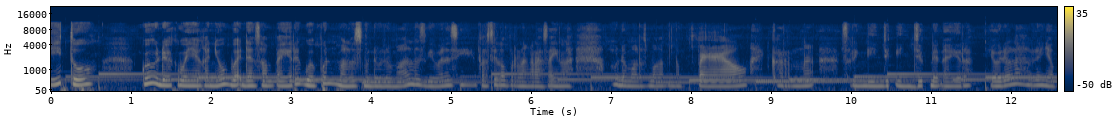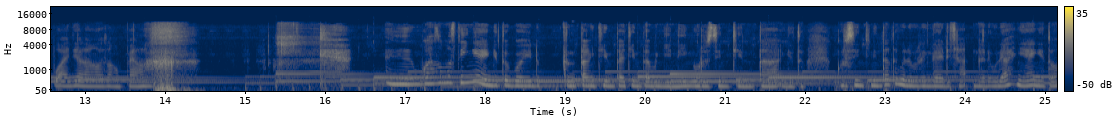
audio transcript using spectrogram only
Itu gue udah kebanyakan nyoba dan sampai akhirnya gue pun males bener-bener males. Gimana sih? Pasti lo pernah ngerasain lah. Lo udah males banget ngepel karena sering diinjek-injek dan akhirnya ya udahlah udah nyapu aja lah nggak usah ngepel. Eh, bukan semestinya gitu gue hidup tentang cinta-cinta begini ngurusin cinta gitu. Ngurusin cinta tuh bener-bener gak ada gak ada udahnya gitu.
